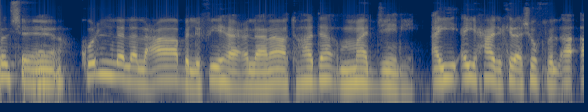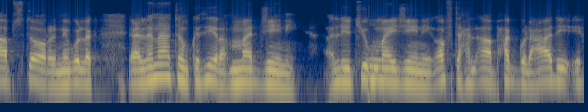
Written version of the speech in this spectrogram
كل شيء كل الألعاب اللي فيها إعلانات وهذا ما تجيني. اي أي حاجة كذا أشوف في ال App Store إنه يقول لك إعلاناتهم كثيرة ما تجيني. اليوتيوب. ما يجيني. وافتح الآب حقه العادي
